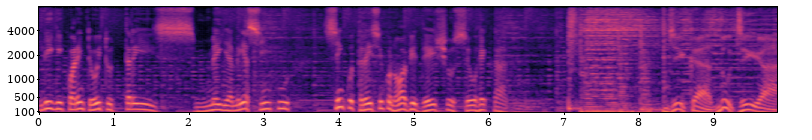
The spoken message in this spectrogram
Ligue 48 3665 5359 e deixe o seu recado. Dica do dia.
